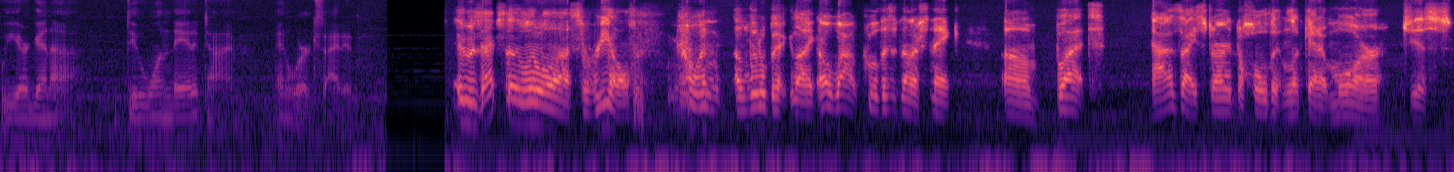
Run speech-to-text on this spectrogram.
we are gonna do one day at a time, and we're excited. It was actually a little uh, surreal, going a little bit like, "Oh wow, cool, this is another snake." Um, but as I started to hold it and look at it more, just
